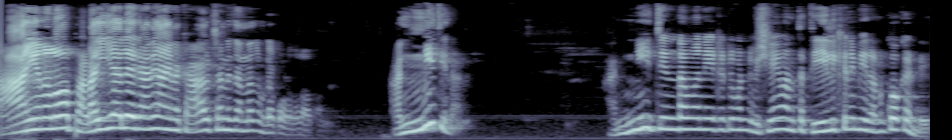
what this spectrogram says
ఆయనలో పడయ్యాలే కానీ ఆయన కాల్చనిది అన్నది ఉండకూడదు లోపల. అన్నీ తినాలి. అన్నీ తినడం అనేటటువంటి విషయం అంత తేలికని మీరు అనుకోకండి.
